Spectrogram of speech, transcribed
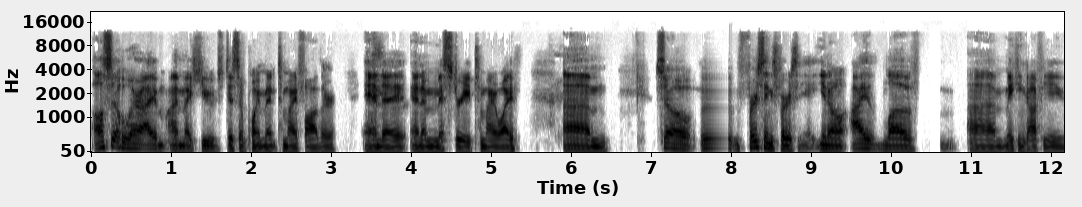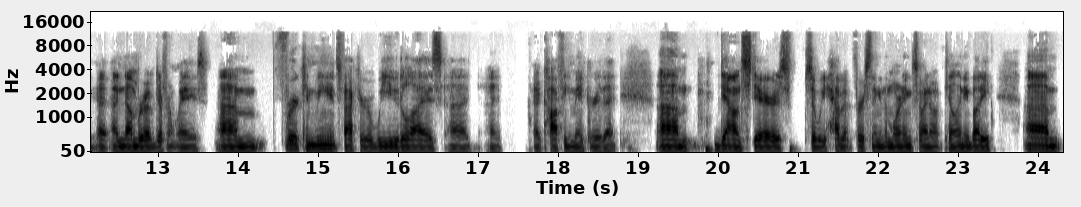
also, where I'm I'm a huge disappointment to my father and a and a mystery to my wife. Um, so uh, first things first, you know, I love um, making coffee a, a, number of different ways. Um, for a convenience factor, we utilize uh, a, a, coffee maker that um, downstairs, so we have it first thing in the morning, so I don't kill anybody. Um,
